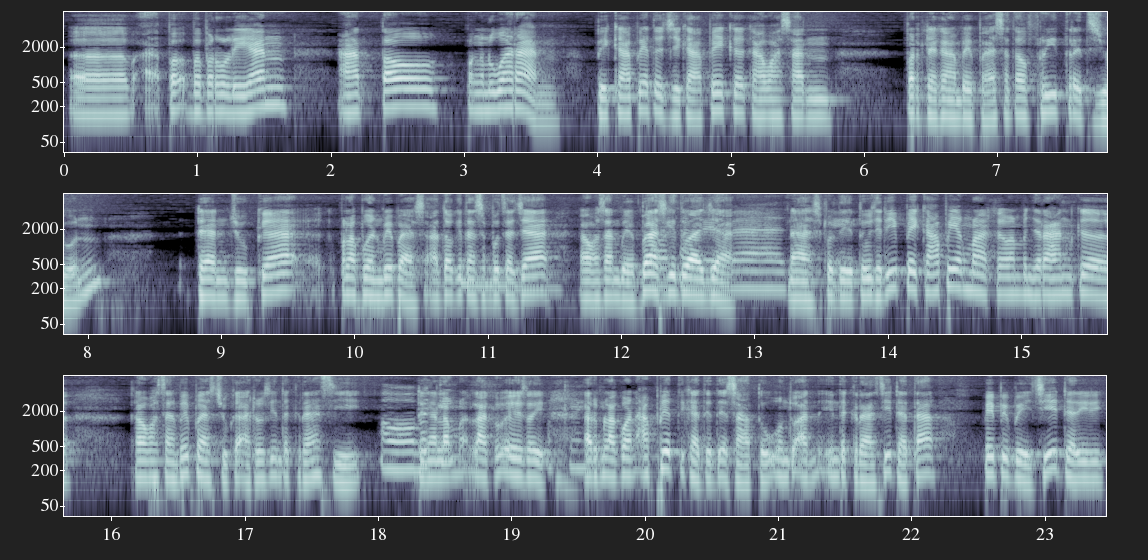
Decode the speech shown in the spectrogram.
uh, perolehan atau pengeluaran BKP atau JKP ke kawasan perdagangan bebas atau free trade zone dan juga pelabuhan bebas atau kita sebut saja kawasan bebas kawasan gitu aja. Bebas. Nah, okay. seperti itu. Jadi PKP yang melakukan penyerahan ke kawasan bebas juga harus integrasi oh, dengan laku, eh, sorry, okay. harus melakukan update 3.1 untuk integrasi data PPBJ dari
